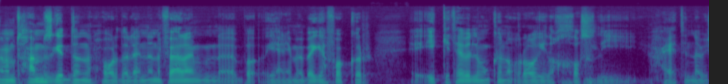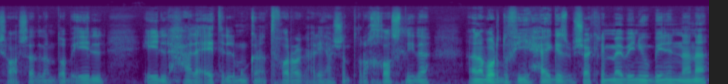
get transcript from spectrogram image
أنا متحمس جدا للحوار ده لأن أنا فعلا ب... يعني ما باجي أفكر إيه الكتاب اللي ممكن أقراه يلخص لي حياة النبي صلى الله عليه وسلم طب إيه. إيه الحلقات اللي ممكن أتفرج عليها عشان تلخص لي ده أنا برضو في حاجز بشكل ما بيني وبين إن أنا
